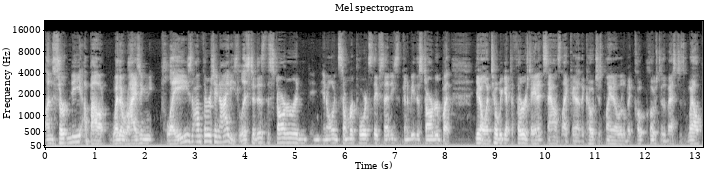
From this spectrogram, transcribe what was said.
uncertainty about whether Rising plays on Thursday night. He's listed as the starter, and, and you know, in some reports they've said he's going to be the starter, but you know, until we get to Thursday, and it sounds like uh, the coach is playing a little bit co- close to the vest as well.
